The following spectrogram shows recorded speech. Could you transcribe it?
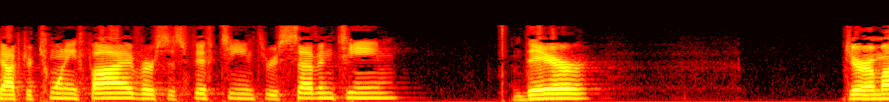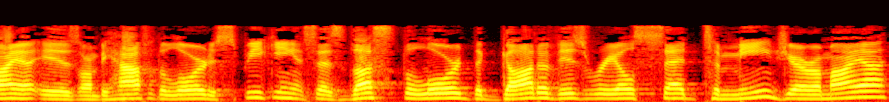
chapter 25, verses 15 through 17. There, Jeremiah is on behalf of the Lord is speaking. It says, Thus the Lord, the God of Israel, said to me, Jeremiah,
